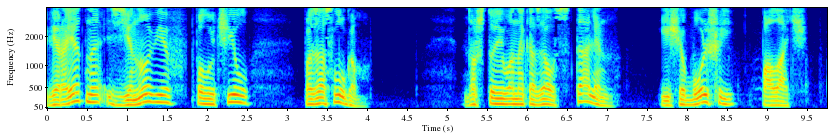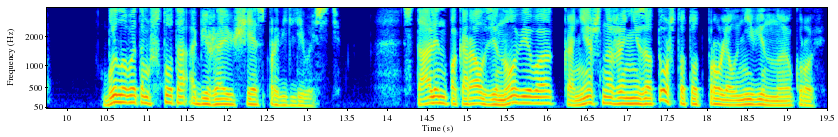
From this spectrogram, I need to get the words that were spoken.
Вероятно, Зиновьев получил по заслугам. Но что его наказал Сталин, еще больший палач. Было в этом что-то обижающее справедливость. Сталин покарал Зиновьева, конечно же, не за то, что тот пролил невинную кровь,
